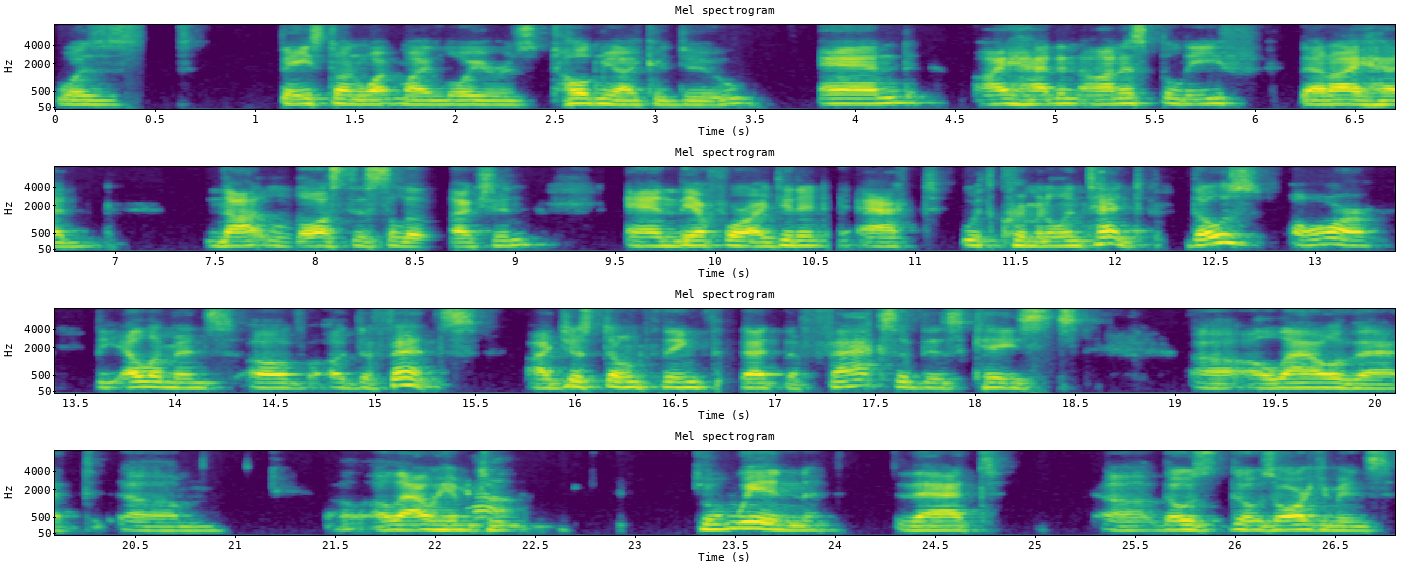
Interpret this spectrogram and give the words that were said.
was based on what my lawyers told me I could do. And I had an honest belief that I had not lost this election, and therefore I didn't act with criminal intent. Those are the elements of a defense. I just don't think that the facts of this case uh, allow that um, allow him yeah. to to win that uh, those those arguments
